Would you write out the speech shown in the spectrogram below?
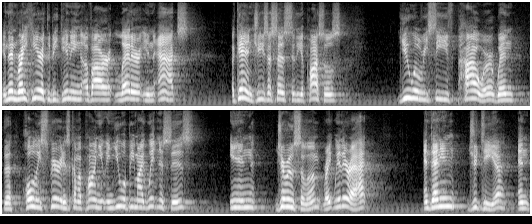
And then, right here at the beginning of our letter in Acts, again, Jesus says to the apostles, You will receive power when the Holy Spirit has come upon you, and you will be my witnesses in Jerusalem, right where they're at, and then in Judea, and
